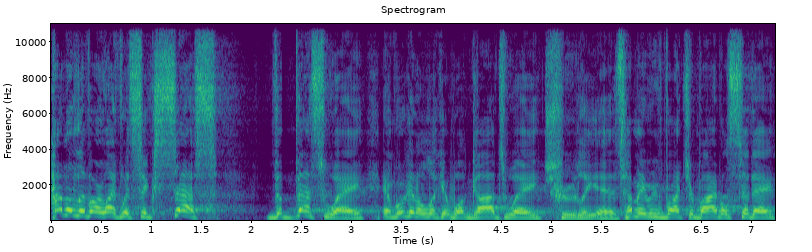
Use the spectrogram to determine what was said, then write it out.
How to live our life with success the best way, and we're going to look at what God's way truly is. How many of you brought your Bibles today?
